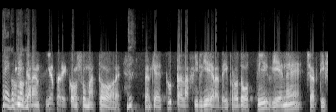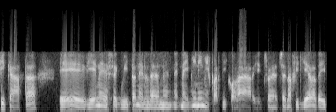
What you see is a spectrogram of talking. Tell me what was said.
Prego, sono prego. garanzia per il consumatore, perché tutta la filiera dei prodotti viene certificata e viene seguita nel, nel, nei minimi particolari, cioè c'è la filiera dei,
